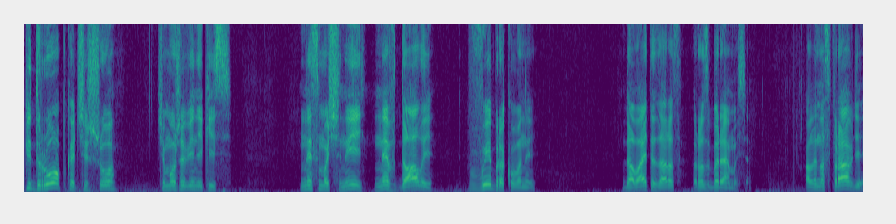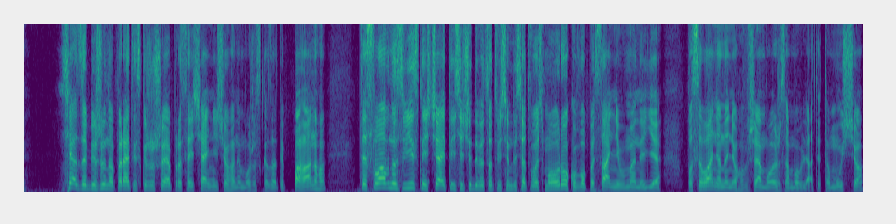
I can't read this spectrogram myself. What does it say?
підробка чи що? Чи може він якийсь несмачний, невдалий, вибракований? Давайте зараз розберемося. Але насправді я забіжу наперед і скажу, що я про цей чай нічого не можу сказати поганого. Це славнозвісний чай 1988 року. В описанні в мене є посилання на нього вже можеш замовляти, тому що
